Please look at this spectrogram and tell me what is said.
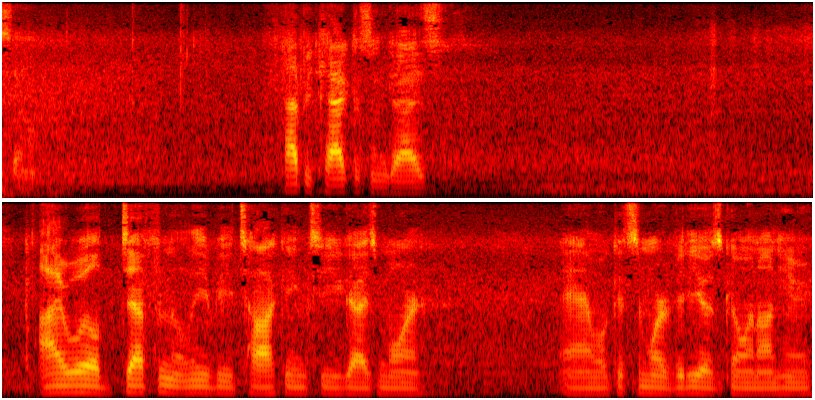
So, happy cactusing, guys. I will definitely be talking to you guys more, and we'll get some more videos going on here.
